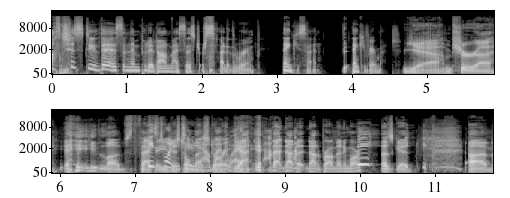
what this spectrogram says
I'll just do this and then put it on my sister's side of the room. Thank you, son. Thank you very much. Yeah, I'm sure uh, he loves the fact He's that you just told that now, story. Yeah, Yeah. that, not a, not a problem anymore. That's good. Um,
